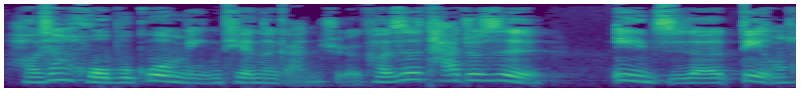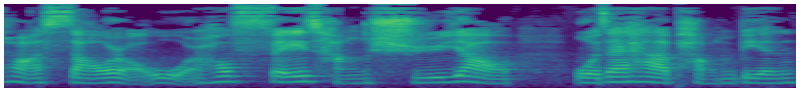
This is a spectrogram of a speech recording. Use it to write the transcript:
好像活不过明天的感觉，可是他就是一直的电话骚扰我，然后非常需要我在他的旁边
